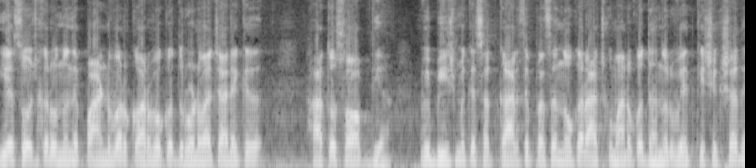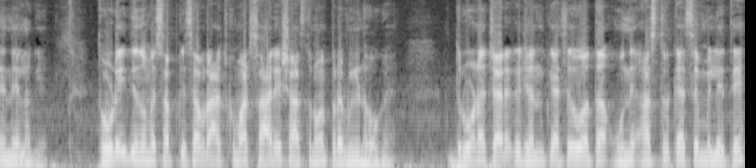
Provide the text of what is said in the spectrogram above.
यह सोचकर उन्होंने पांडवों और कौरवों को द्रोणाचार्य के हाथों सौंप दिया। वे भीष्म के सत्कार से प्रसन्न होकर राजकुमारों को धनुर्वेद की शिक्षा देने लगे। थोड़े ही दिनों में सबके सब राजकुमार सारे शास्त्रों में प्रवीण हो गए। द्रोणाचार्य का जन्म कैसे हुआ था, उन्हें अस्त्र कैसे मिले थे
